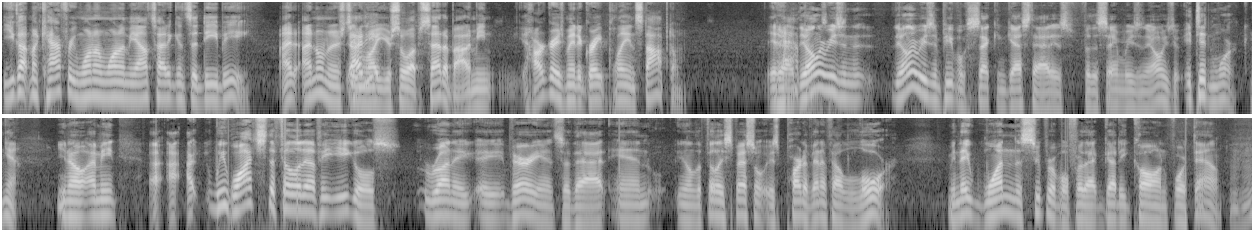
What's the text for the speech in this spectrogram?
you got McCaffrey one on one on the outside against a DB. I, I don't understand I why you're so upset about. it. I mean, Hargreaves made a great play and stopped him. It yeah, the only reason the only reason people second guess that is for the same reason they always do. It didn't work. Yeah. You know, I mean, I, I, we watched the Philadelphia Eagles run a, a variance of that, and you know, the Philly special is part of NFL lore. I mean, they won the Super Bowl for that gutty call on fourth down. Mm-hmm.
